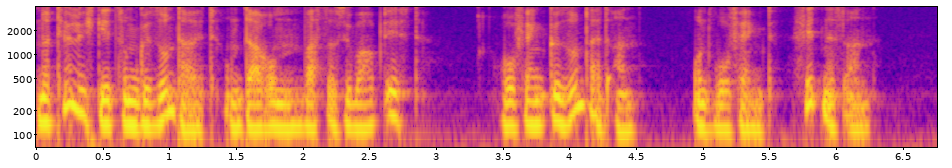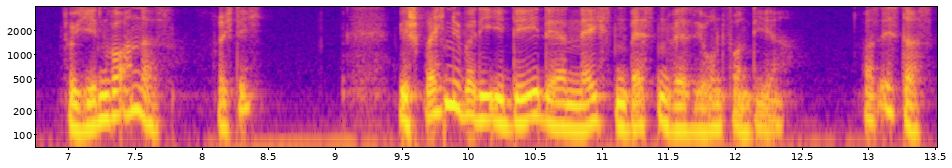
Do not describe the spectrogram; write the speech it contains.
Natürlich geht es um Gesundheit und darum, was das überhaupt ist. Wo fängt Gesundheit an? Und wo fängt Fitness an? Für jeden woanders, richtig? Wir sprechen über die Idee der nächsten besten Version von dir. Was ist das?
